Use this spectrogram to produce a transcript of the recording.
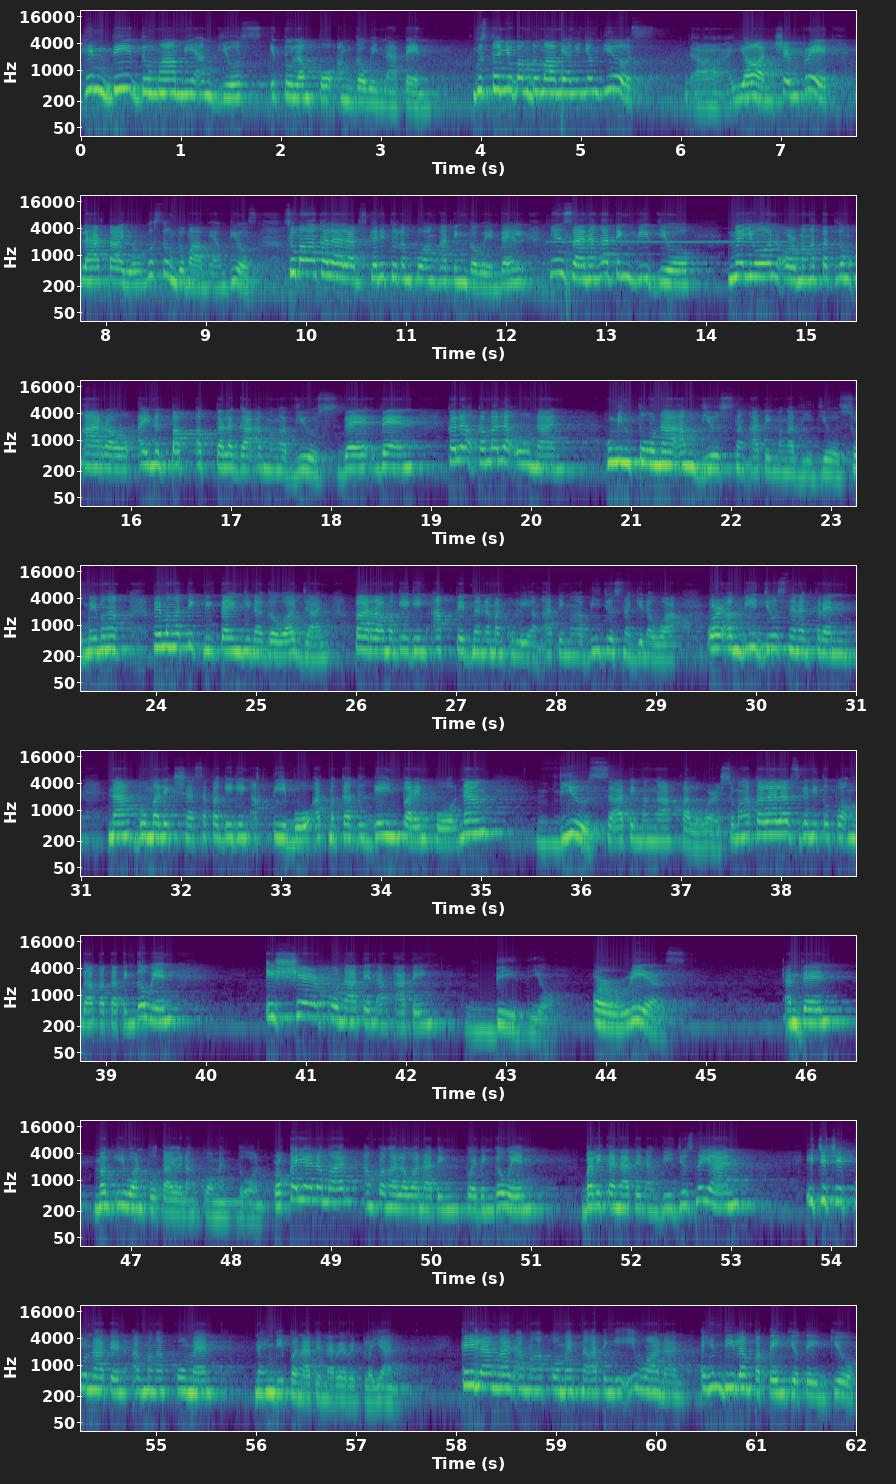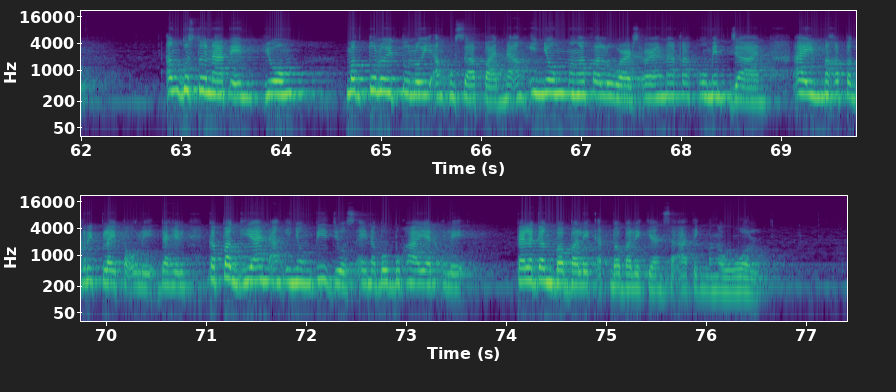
hindi dumami ang views, ito lang po ang gawin natin. Gusto nyo bang dumami ang inyong views? Ah, yon. Syempre, lahat tayo gustong dumami ang views. So mga kalalabs, ganito lang po ang ating gawin dahil minsan ang ating video ngayon or mga tatlong araw ay nag-pop up talaga ang mga views. De- then, kala- kamalaunan, huminto na ang views ng ating mga videos. So may mga may mga technique tayong ginagawa diyan para magiging active na naman uli ang ating mga videos na ginawa or ang videos na nag-trend na bumalik siya sa pagiging aktibo at magkaka-gain pa rin po ng views sa ating mga followers. So mga kalalabs, ganito po ang dapat nating gawin. I-share po natin ang ating video or reels. And then, mag-iwan po tayo ng comment doon. O kaya naman, ang pangalawa nating pwedeng gawin, balikan natin ang videos na yan, i-check po natin ang mga comment na hindi pa natin nare-replyan. Kailangan ang mga comment na ating iiwanan ay hindi lang pa thank you, thank you. Ang gusto natin yung magtuloy-tuloy ang usapan na ang inyong mga followers or ang nakakomment dyan ay makapag-reply pa uli dahil kapag yan ang inyong videos ay nabubuhayan uli, talagang babalik at babalik yan sa ating mga wall.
